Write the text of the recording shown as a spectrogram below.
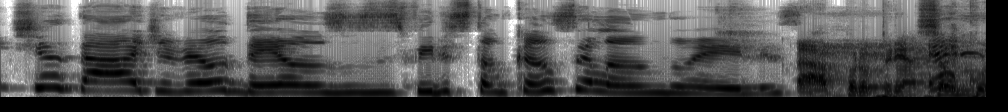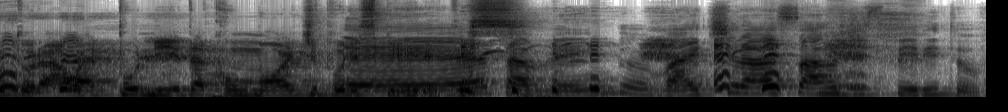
entidade. Meu Deus, os espíritos estão cancelando eles. A apropriação cultural é punida com morte por é, espíritos. É, tá vendo? Vai tirar sarro de espírito.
